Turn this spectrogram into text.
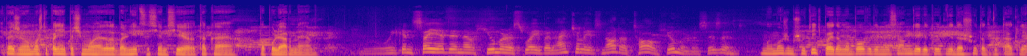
Опять же, вы можете понять, почему эта больница CMC такая популярная. Мы можем шутить по этому поводу, но на самом деле тут не до шуток, не так ли?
